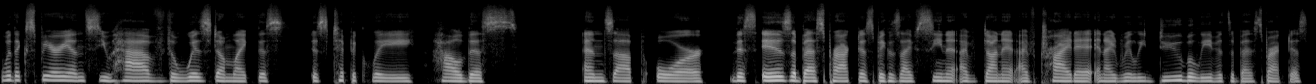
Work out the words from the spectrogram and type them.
with experience, you have the wisdom like this is typically how this ends up, or this is a best practice because I've seen it, I've done it, I've tried it, and I really do believe it's a best practice.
